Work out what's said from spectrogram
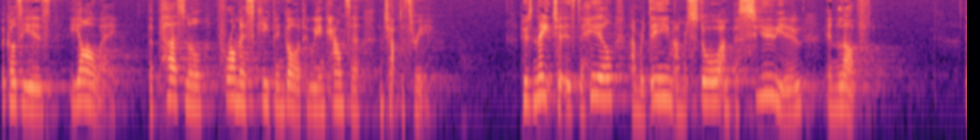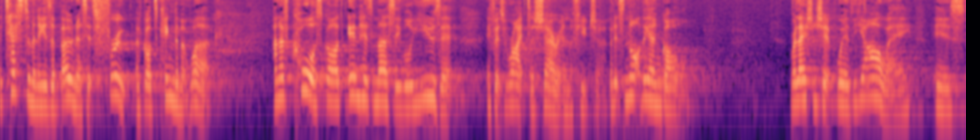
Because He is Yahweh, the personal promise keeping God who we encounter in chapter 3, whose nature is to heal and redeem and restore and pursue you in love. The testimony is a bonus, it's fruit of God's kingdom at work. And of course, God, in His mercy, will use it if it's right to share it in the future. But it's not the end goal. Relationship with Yahweh is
